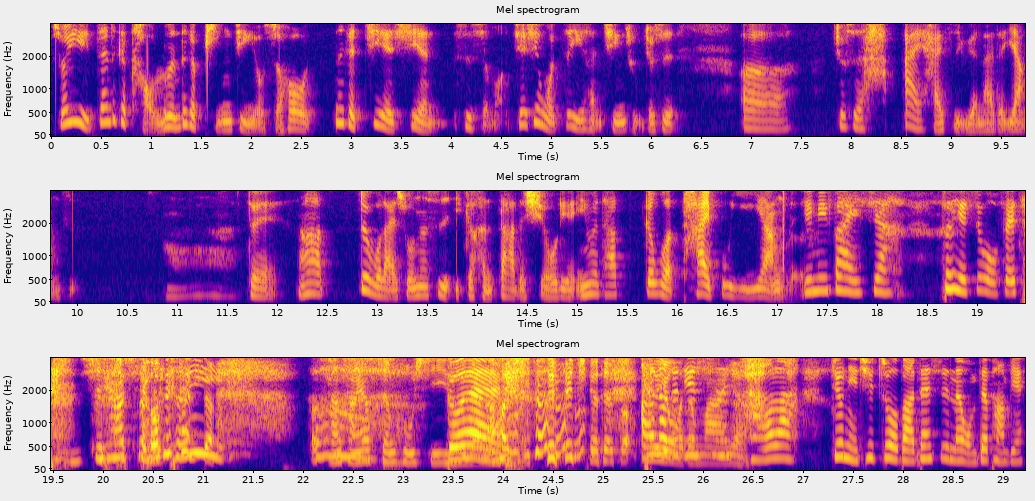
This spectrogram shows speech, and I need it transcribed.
所以在那个讨论那个瓶颈，有时候那个界限是什么？界限我自己很清楚，就是呃，就是爱孩子原来的样子。哦，对，然后对我来说，那是一个很大的修炼，因为他跟我太不一样了。给你发一下，这也是我非常需要 修炼的。常常要深呼吸，对，然后就会觉得说，看到这件事，哎、好啦，就你去做吧。但是呢，我们在旁边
